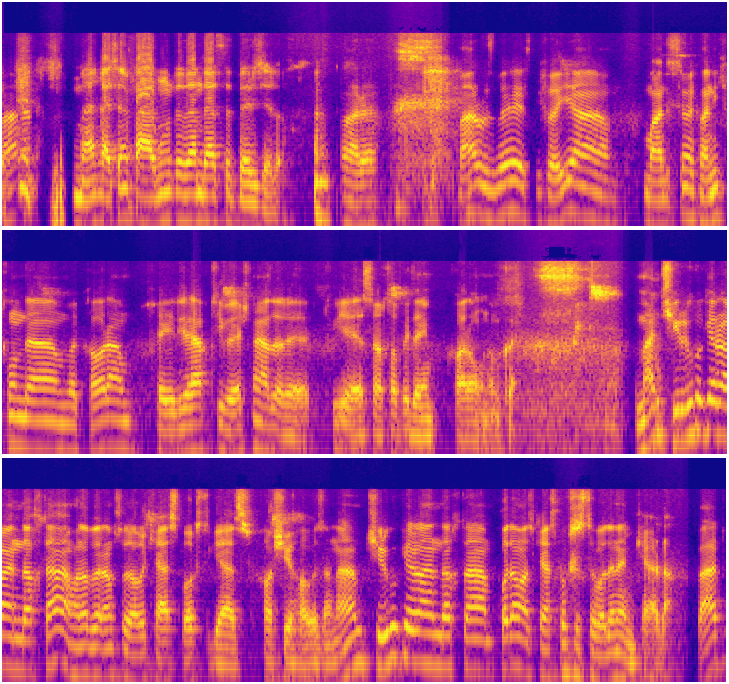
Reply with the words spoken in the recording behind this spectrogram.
من قشنگ فرمون دادم دستت بر جلو. آره. من روزبه استیفایی هم مهندسی مکانیک خوندم و کارم خیلی ربطی بهش نداره. توی استارتاپی داریم کارمونو می‌کنیم. من چیروکو که راه انداختم حالا برم سراغ Castbox دیگه از حاشیه ها بزنم. چیروکو که راه انداختم خودم از Castbox استفاده نمی‌کردم. بعد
